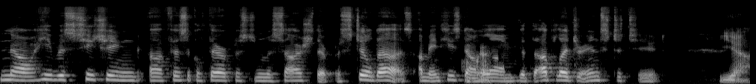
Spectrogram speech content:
No, he was teaching uh, physical therapist and massage therapist. Still does. I mean, he's done okay. a lot, but the Upledger Institute. Yeah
